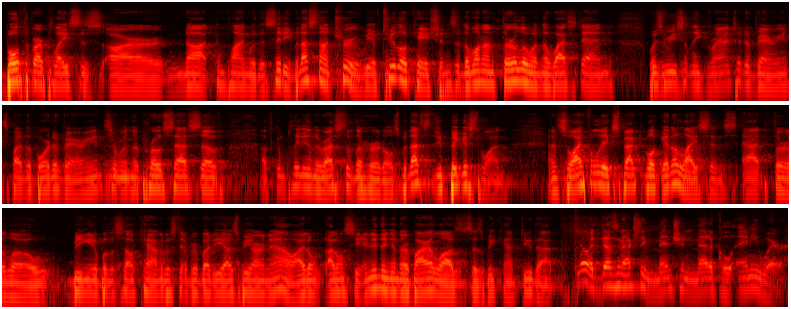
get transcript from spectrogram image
both of our places are not complying with the city, but that's not true. We have two locations, and the one on Thurlow in the West End was recently granted a variance by the Board of Variance, and we're in the process of, of completing the rest of the hurdles, but that's the biggest one. And so I fully expect we'll get a license at Thurlow, being able to sell cannabis to everybody as we are now. I don't, I don't see anything in their bylaws that says we can't do that. No, it doesn't actually mention medical anywhere.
